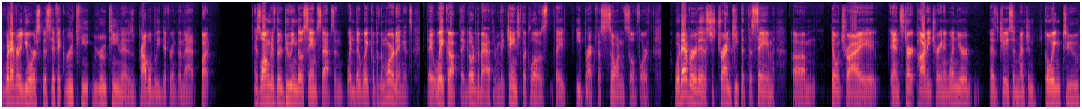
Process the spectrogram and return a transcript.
whatever your specific routine routine is probably different than that but as long as they're doing those same steps and when they wake up in the morning it's they wake up they go to the bathroom they change their clothes they eat breakfast so on and so forth whatever it is, just try and keep it the same. Um, don't try and start potty training when you're, as Jason mentioned, going to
